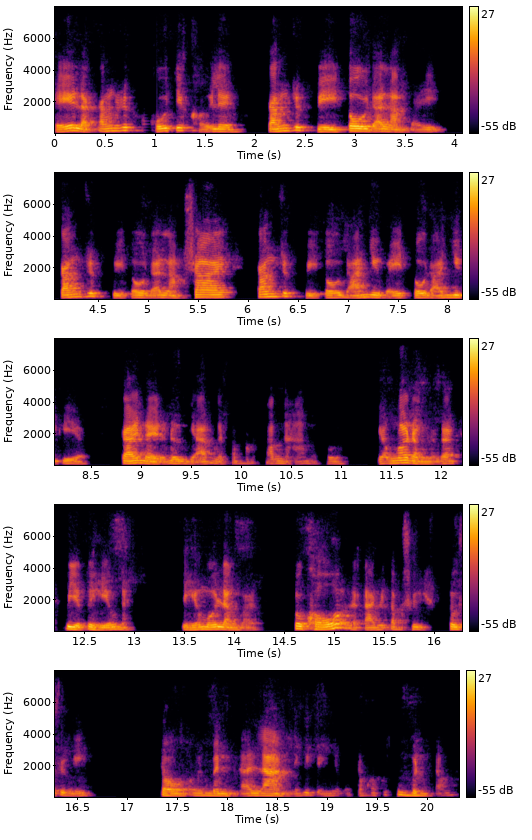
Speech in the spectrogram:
Thế là cắn rứt khối tiếc khởi lên cắn rứt vì tôi đã làm vậy cắn rứt vì tôi đã làm sai cắn rứt vì tôi đã như vậy tôi đã như kia. Cái này là đơn giản là tâm bản ngã mà thôi. Thì ông nói rằng là đó, bây giờ tôi hiểu này tôi hiểu mỗi lần mà tôi khổ là tại vì tâm suy tôi suy nghĩ trời ơi mình đã làm những cái chuyện như vậy trong cái mình đó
